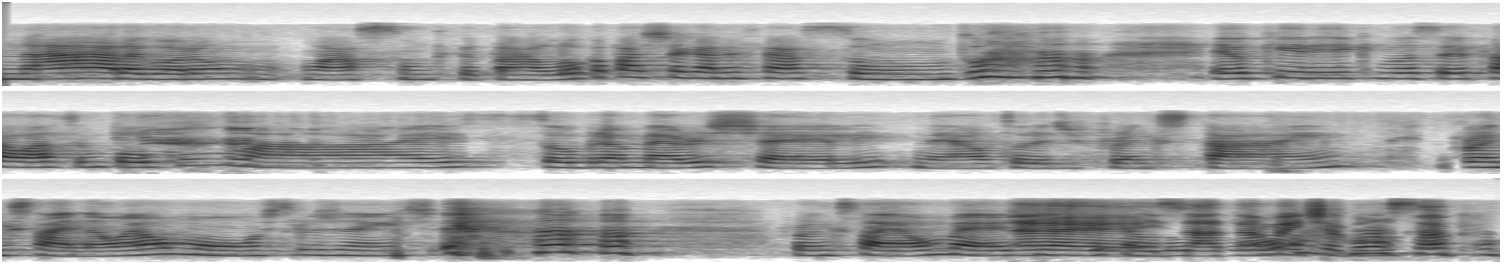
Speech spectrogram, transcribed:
Nara, agora um, um, assunto que eu estava louca para chegar nesse assunto. eu queria que você falasse um pouco mais sobre a Mary Shelley, né, autora de Frankenstein. Frankenstein não é um monstro, gente. Frankenstein é um médico. É, exatamente, é bom saber.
